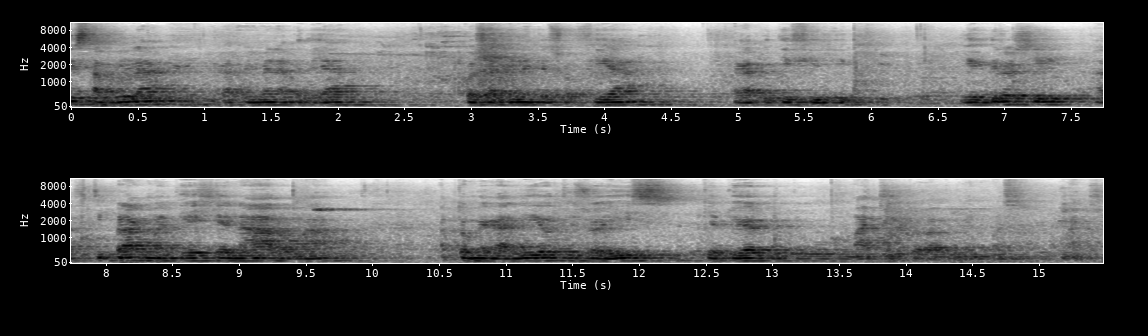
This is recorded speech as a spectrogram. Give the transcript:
Αγαπητή Σταυρούλα, αγαπημένα παιδιά, Κωνσταντίνα και Σοφία, αγαπητοί φίλοι, η εκδήλωση αυτή πράγματι έχει ένα άρωμα από το μεγαλείο της ζωής και του έργου του Μάκη, του αγαπημένου μας Μάκη.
